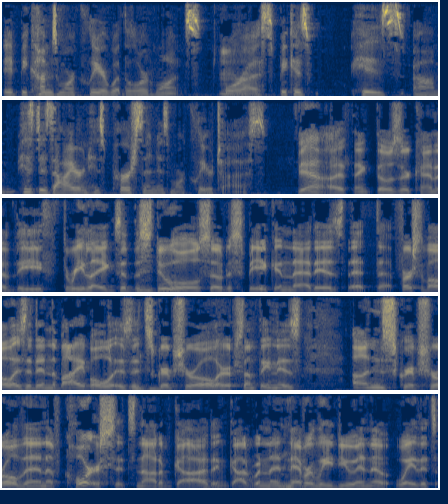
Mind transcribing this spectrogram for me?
it becomes more clear what the Lord wants for mm-hmm. us because his um, his desire and his person is more clear to us. Yeah, I think those are kind of the three legs of the mm-hmm. stool, so to speak. And that is that, uh, first of all, is it in the Bible? Is it mm-hmm. scriptural? Or if something is unscriptural, then of course it's not of God, and God would mm-hmm. never lead you in a way that's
